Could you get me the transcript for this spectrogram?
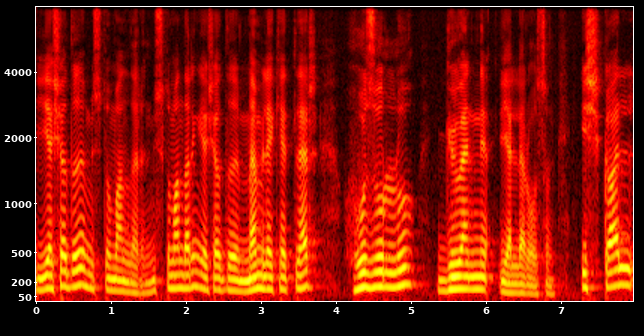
yaşadığı Müslümanların, Müslümanların yaşadığı memleketler huzurlu, güvenli yerler olsun. İşgal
